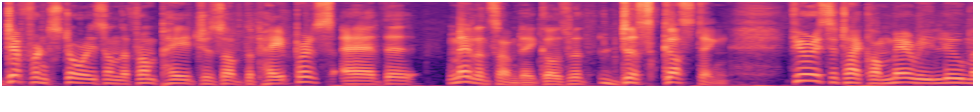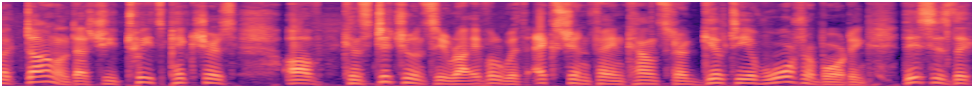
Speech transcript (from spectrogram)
different stories on the front pages of the papers. Uh, the Mail on Sunday goes with disgusting. Furious attack on Mary Lou McDonald as she tweets pictures of constituency rival with ex Sinn Féin councillor guilty of waterboarding. This is the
